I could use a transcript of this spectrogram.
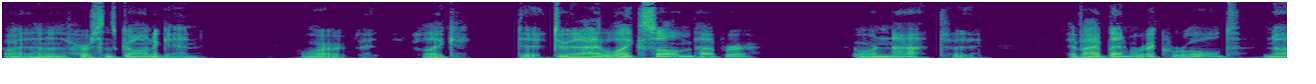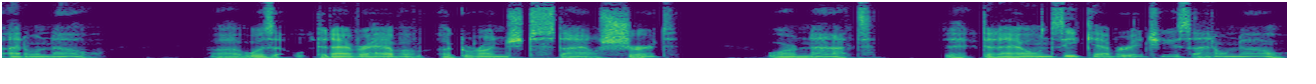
Oh, and then the person's gone again. Or like, did, did I like Salt-N-Pepa or not? Have I been rickrolled? No, I don't know. Uh, was did I ever have a, a style shirt or not? Did, did I own Z. Cavaricci's? I don't know.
